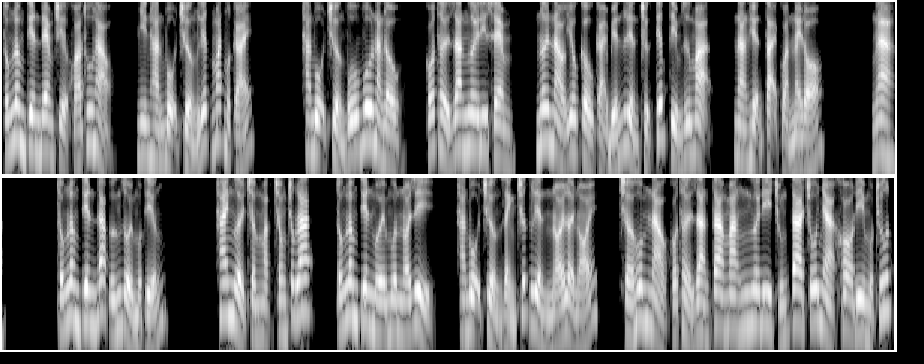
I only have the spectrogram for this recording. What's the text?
Tống lâm tiên đem chìa khóa thu hảo, nhìn hàn bộ trưởng liếc mắt một cái. Hàn bộ trưởng vỗ vô nàng đầu, có thời gian ngươi đi xem, nơi nào yêu cầu cải biến liền trực tiếp tìm dư mạn, nàng hiện tại quản này đó. Nga. Tống lâm tiên đáp ứng rồi một tiếng. Hai người trầm mặc trong chốc lát, Tống lâm tiên mới muốn nói gì, hàn bộ trưởng dành trước liền nói lời nói, chờ hôm nào có thời gian ta mang ngươi đi chúng ta chỗ nhà kho đi một chút,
